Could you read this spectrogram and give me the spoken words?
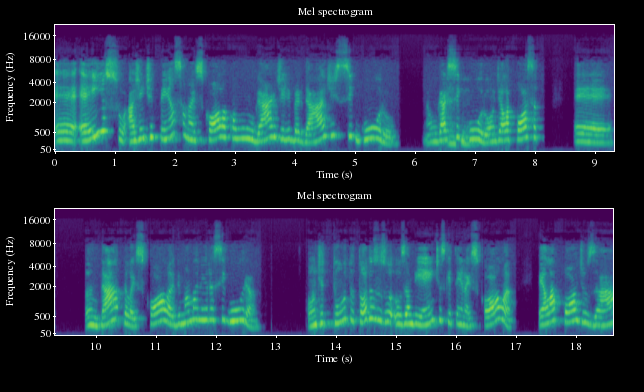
é, é isso. A gente pensa na escola como um lugar de liberdade seguro, né? um lugar uhum. seguro, onde ela possa é, andar pela escola de uma maneira segura, onde tudo, todos os, os ambientes que tem na escola, ela pode usar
